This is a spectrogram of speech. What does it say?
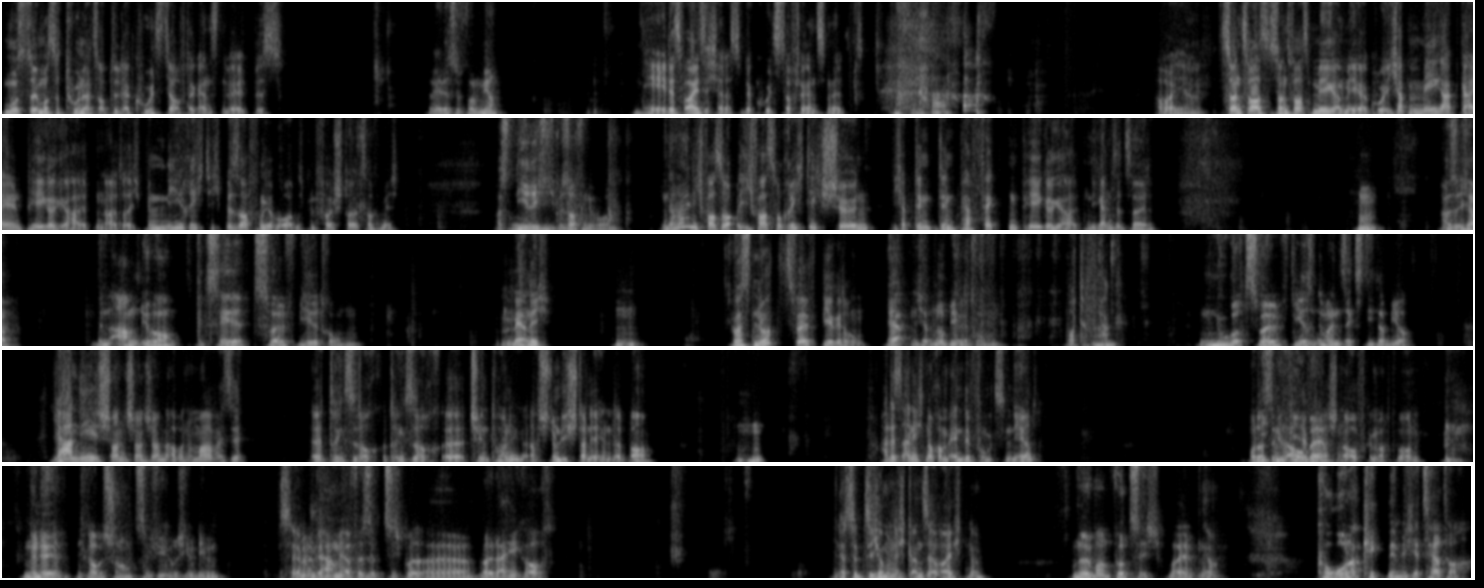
musst du immer so tun, als ob du der Coolste auf der ganzen Welt bist. Redest du von mir? Nee, das weiß ich ja, dass du der Coolste auf der ganzen Welt bist. Aber ja, sonst war es sonst war's mega, mega cool. Ich habe einen mega geilen Pegel gehalten, Alter. Ich bin nie richtig besoffen geworden. Ich bin voll stolz auf mich. Hast nie richtig besoffen geworden. Nein, ich war so, ich war so richtig schön. Ich habe den, den perfekten Pegel gehalten, die ganze Zeit. Hm. Also ich habe den Abend über gezählt, zwölf Bier getrunken. Mehr nicht. Mhm. Du hast nur zwölf Bier getrunken. Ja, ich habe nur Bier getrunken. What the fuck? Nur zwölf Bier sind immerhin sechs Liter Bier. Ja, nee, schon, schon, schon. Aber normalerweise äh, trinkst du doch, trinkst du doch äh, Gin Tonic. Ach, stimmt, ich stand ja hinter der Bar. Mhm. Hat es eigentlich noch am Ende funktioniert? Oder Ich sind glaube- viele Flaschen aufgemacht worden? Nee, nee, ich glaube, es ist schon noch ziemlich übrig geblieben. Ich meine, wir haben ja für 70 äh, Leute eingekauft. Ja, 70 haben wir nicht ganz erreicht, ne? Nö, waren 40, weil Ja. Corona kickt nämlich jetzt härter.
